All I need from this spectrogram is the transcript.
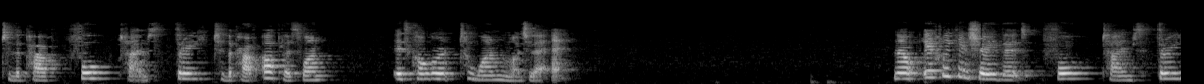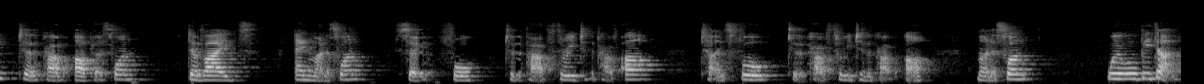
to the power of 4 times 3 to the power of r plus 1 is congruent to 1 modulo n. Now, if we can show that 4 times 3 to the power of r plus 1 divides n minus 1, so 4 to the power of 3 to the power of r times 4 to the power of 3 to the power of r minus 1, we will be done,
